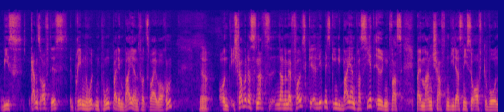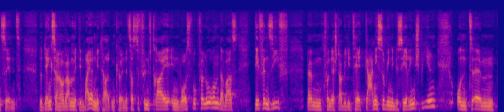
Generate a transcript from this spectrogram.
wie es ganz oft ist, Bremen holt einen Punkt bei den Bayern vor zwei Wochen. Ja. Und ich glaube, dass nach, nach einem Erfolgserlebnis gegen die Bayern passiert irgendwas bei Mannschaften, die das nicht so oft gewohnt sind. Du denkst dann, wir haben mit den Bayern mithalten können. Jetzt hast du 5-3 in Wolfsburg verloren. Da war es defensiv ähm, von der Stabilität gar nicht so wie in den bisherigen Spielen. Und ähm,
